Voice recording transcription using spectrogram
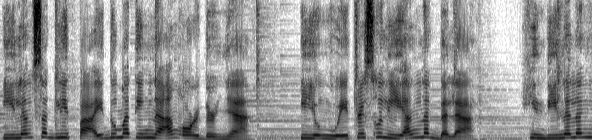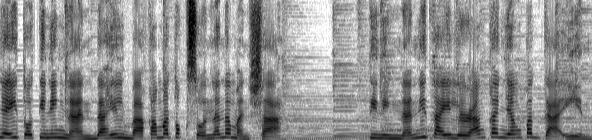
Ilang saglit pa ay dumating na ang order niya. Iyong waitress uli ang nagdala. Hindi na lang niya ito tiningnan dahil baka matukso na naman siya. Tiningnan ni Tyler ang kanyang pagkain.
